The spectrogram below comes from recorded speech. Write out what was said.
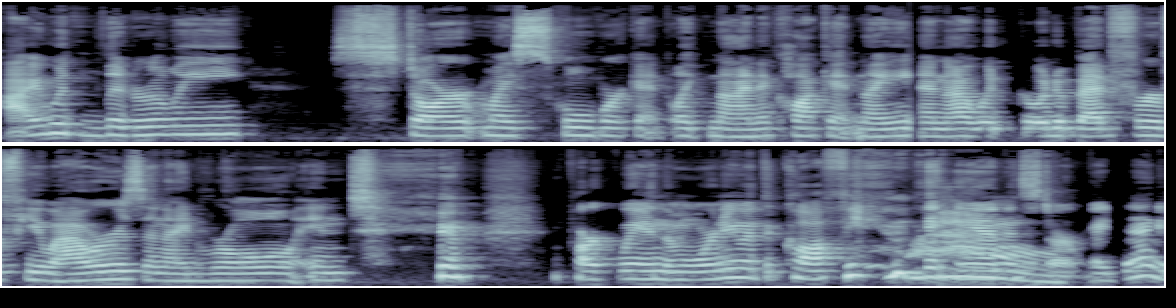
I would literally start my schoolwork at like nine o'clock at night and I would go to bed for a few hours and I'd roll into Parkway in the morning with the coffee in wow. the hand and start my day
